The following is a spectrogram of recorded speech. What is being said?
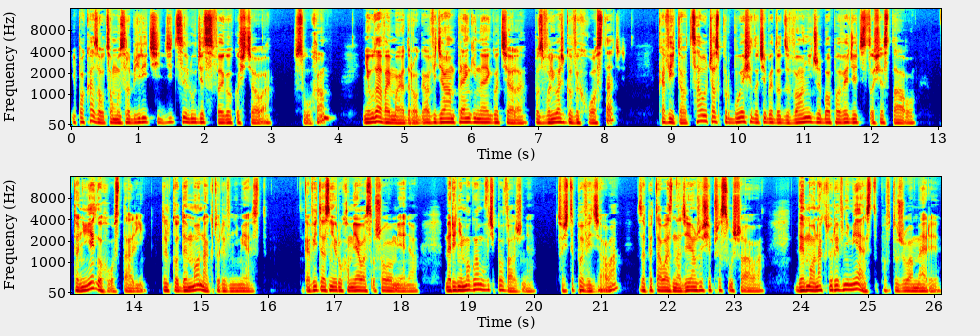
i pokazał, co mu zrobili ci dzicy ludzie z swojego kościoła. Słucham? Nie udawaj, moja droga, widziałam pręgi na jego ciele. Pozwoliłaś go wychłostać? Kawito, cały czas próbuję się do ciebie dodzwonić, żeby opowiedzieć, co się stało. To nie jego chłostali, tylko demona, który w nim jest. Kawita znieruchomiała z oszołomienia. Mary nie mogła mówić poważnie. Coś ty powiedziała? Zapytała z nadzieją, że się przesłyszała. Demona, który w nim jest, powtórzyła Mary.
